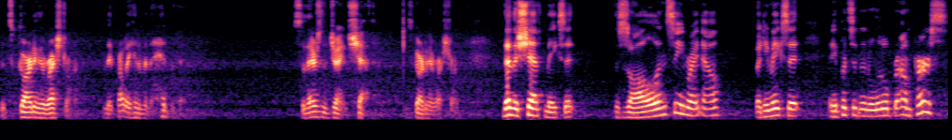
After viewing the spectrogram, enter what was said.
that's guarding the restaurant. And they probably hit him in the head with it. So there's the giant chef. He's guarding the restaurant. Then the chef makes it. This is all unseen right now, but he makes it and he puts it in a little brown purse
